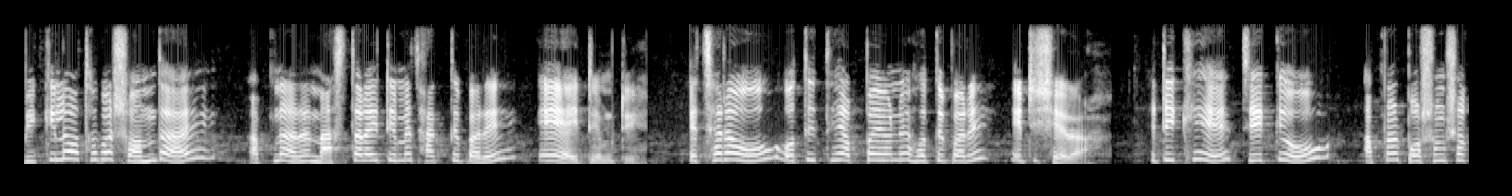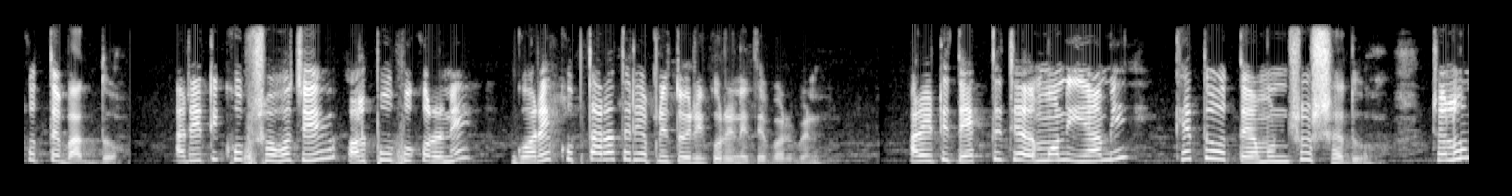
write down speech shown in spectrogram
বিকেলে অথবা সন্ধ্যায় আপনার নাস্তার আইটেমে থাকতে পারে এই আইটেমটি এছাড়াও অতিথি আপ্যায়নে হতে পারে এটি সেরা। এটি খেয়ে যে কেউ আপনার প্রশংসা করতে বাধ্য। আর এটি খুব সহজে অল্প উপকরণে ঘরে খুব তাড়াতাড়ি আপনি তৈরি করে নিতে পারবেন। আর এটি দেখতে যেমন ইয়ামি, খেতেও তেমন সুস্বাদু। চলুন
